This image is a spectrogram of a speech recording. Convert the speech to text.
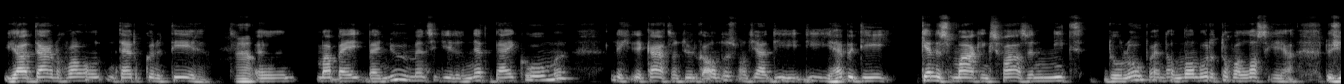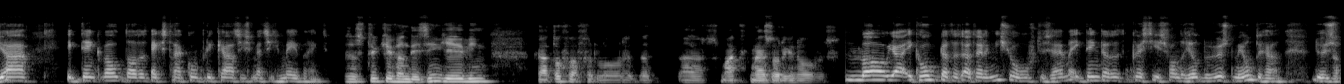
ja, daar nog wel een tijd op kunnen teren. Ja. Uh, maar bij, bij nieuwe mensen die er net bij komen, ligt de kaart natuurlijk anders. Want ja, die, die hebben die kennismakingsfase niet doorlopen. En dan, dan wordt het toch wel lastiger. Ja. Dus ja, ik denk wel dat het extra complicaties met zich meebrengt. Dus een stukje van die zingeving gaat toch wat verloren. Dat, daar maak ik mij zorgen over. Nou ja, ik hoop dat het uiteindelijk niet zo hoeft te zijn. Maar ik denk dat het een kwestie is van er heel bewust mee om te gaan. Dus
